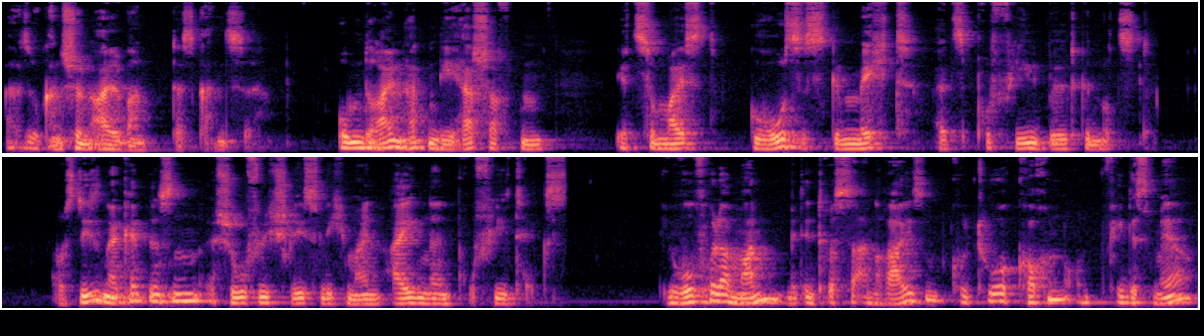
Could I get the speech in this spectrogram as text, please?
also ganz schön albern, das Ganze. Obendrein hatten die Herrschaften ihr zumeist großes Gemächt als Profilbild genutzt. Aus diesen Erkenntnissen erschuf ich schließlich meinen eigenen Profiltext. Niveauvoller Mann mit Interesse an Reisen, Kultur, Kochen und vieles mehr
